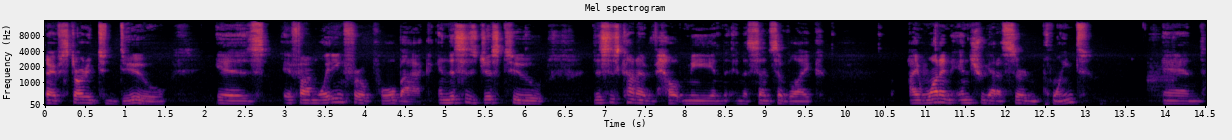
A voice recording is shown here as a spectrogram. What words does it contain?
that I've started to do is if I'm waiting for a pullback, and this is just to this has kind of helped me in in the sense of like I want an entry at a certain point, and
